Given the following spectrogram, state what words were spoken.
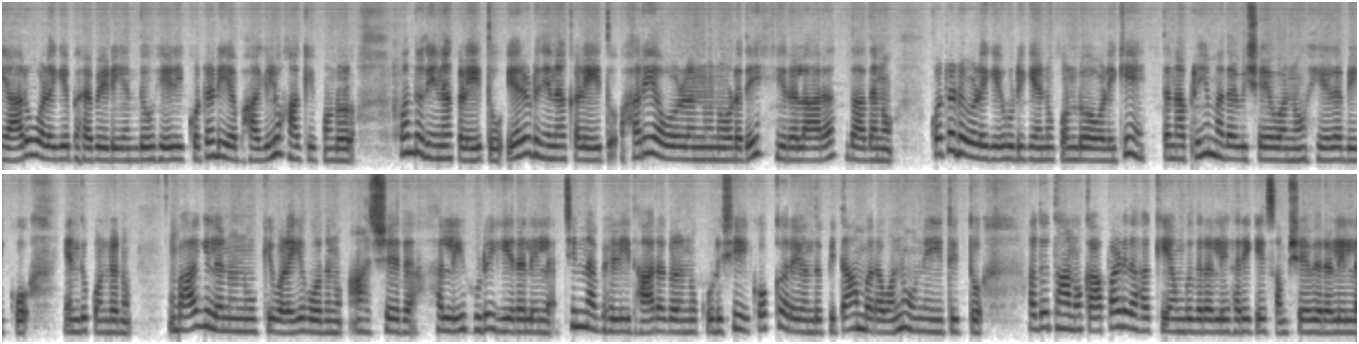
ಯಾರು ಒಳಗೆ ಬರಬೇಡಿ ಎಂದು ಹೇಳಿ ಕೊಠಡಿಯ ಬಾಗಿಲು ಹಾಕಿಕೊಂಡಳು. ಒಂದು ದಿನ ಕಳೆಯಿತು, ಎರಡು ದಿನ ಕಳೆಯಿತು. ಹರಿ ಅವಳನ್ನು ನೋಡದೆ ಇರಲಾರದಾದನು. ಕೊಠಡಿಯೊಳಗೆ ಹುಡುಗಿಯನ್ನು ಕೊಂಡು ಅವಳಿಗೆ ತನ್ನ ಪ್ರೇಮದ ವಿಷಯವನ್ನು ಹೇಳಬೇಕು ಎಂದುಕೊಂಡನು. ಬಾಗಿಲನ್ನು ನೂಕಿ ಒಳಗೆ ಹೋದನು. ಆಶ್ಚರ್ಯ, ಅಲ್ಲಿ ಹುಡುಗಿ ಇರಲಿಲ್ಲ. ಚಿನ್ನ ಬೆಳ್ಳಿ ದಾರಗಳನ್ನು ಕೂಡಿಸಿ ಕೊಕ್ಕರೆಯೊಂದು ಪಿತಾಂಬರವನ್ನು ನೇಯುತ್ತಿತ್ತು. ಅದು ತಾನು ಕಾಪಾಡಿದ ಹಕ್ಕಿ ಎಂಬುದರಲ್ಲಿ ಹರಿಗೆ ಸಂಶಯವಿರಲಿಲ್ಲ.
